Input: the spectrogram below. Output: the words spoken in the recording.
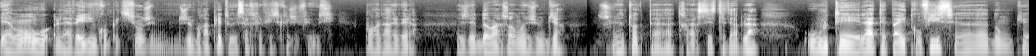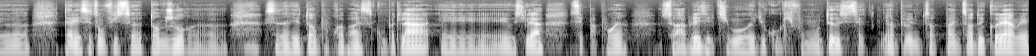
il y a un moment où la veille d'une compétition, je, me rappeler tous les sacrifices que j'ai fait aussi pour en arriver là. Je vais être dans ma chambre et je vais me dire, souviens-toi que tu as traversé cette étape-là où tu es là, t'es pas avec ton fils, euh, donc tu as laissé ton fils euh, tant de jours euh, ces derniers temps pour préparer cette compète-là et, et aussi là, c'est pas pour rien. Se rappeler ces petits mots et du coup qui font monter aussi cette, un peu une sorte, pas une sorte de colère, mais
